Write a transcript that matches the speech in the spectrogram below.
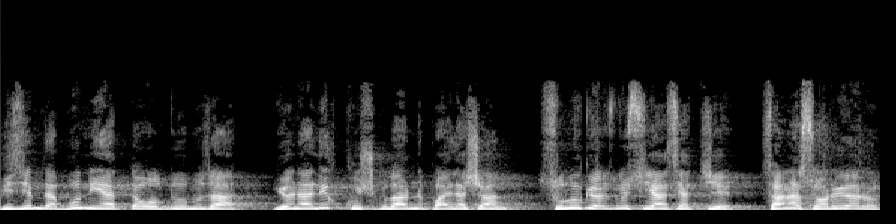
bizim de bu niyette olduğumuza yönelik kuşkularını paylaşan sulu gözlü siyasetçi sana soruyorum.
